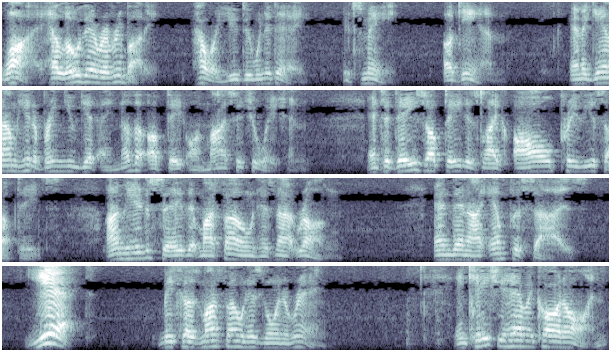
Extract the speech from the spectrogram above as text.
Why, hello there, everybody. How are you doing today? It's me, again. And again, I'm here to bring you yet another update on my situation. And today's update is like all previous updates. I'm here to say that my phone has not rung. And then I emphasize, yet, because my phone is going to ring. In case you haven't caught on,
